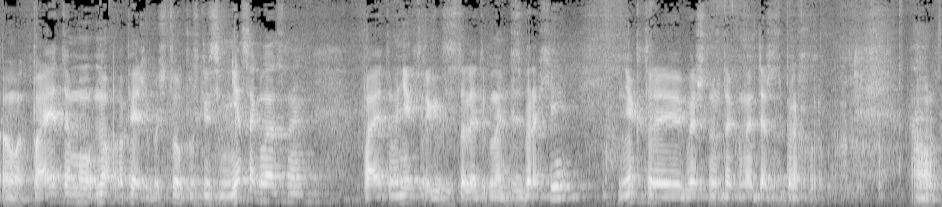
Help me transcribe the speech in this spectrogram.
вот, поэтому, но, опять же, большинство выпускников не согласны, поэтому некоторые заставляют окунать без брахи, некоторые говорят, что нужно окунать даже с брахой. Вот.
